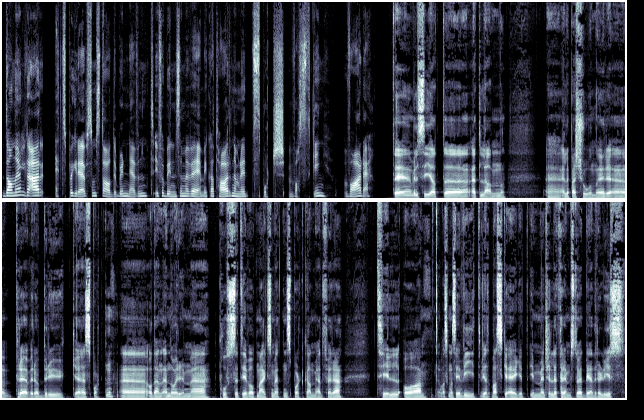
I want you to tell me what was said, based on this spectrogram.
Daniel, det er et begrep som stadig blir nevnt i forbindelse med VM i Qatar, nemlig sportsvasking. Hva er det? Det vil si at uh, et land uh, eller personer uh, prøver å bruke sporten og den enorme positive oppmerksomheten sport kan medføre, til å hva skal man si, hvitvaske eget image eller fremstå i et bedre lys.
